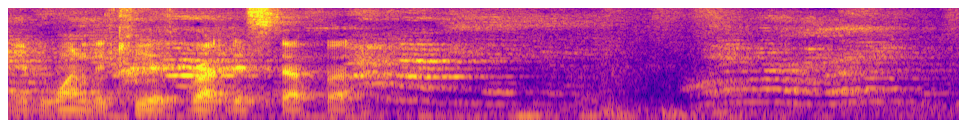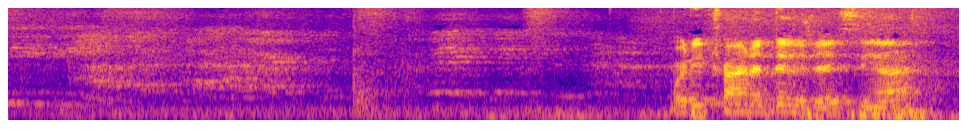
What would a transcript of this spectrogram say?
Maybe one of the kids brought this stuff up. What are you trying to do, JCon?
